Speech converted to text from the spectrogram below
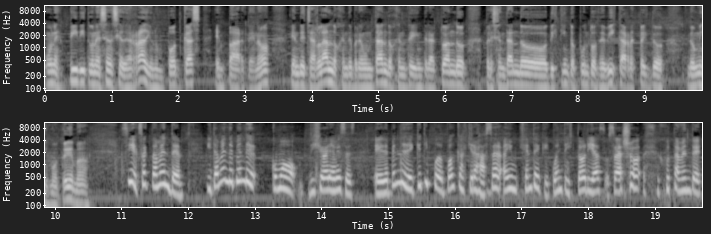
un espíritu, una esencia de radio en un podcast en parte, ¿no? Gente charlando, gente preguntando, gente interactuando, presentando distintos puntos de vista respecto de un mismo tema. Sí, exactamente. Y también depende, como dije varias veces, eh, depende de qué tipo de podcast quieras hacer. Hay gente que cuenta historias, o sea, yo justamente,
